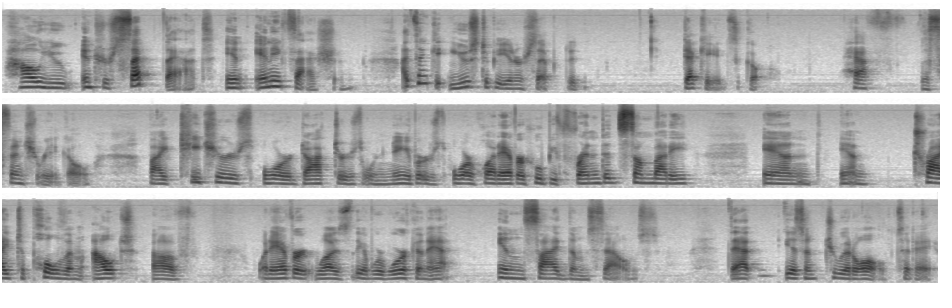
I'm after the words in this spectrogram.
how you intercept that in any fashion. I think it used to be intercepted decades ago, half a century ago, by teachers or doctors or neighbors or whatever who befriended somebody and and tried to pull them out of whatever it was they were working at inside themselves. That isn't true at all today.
